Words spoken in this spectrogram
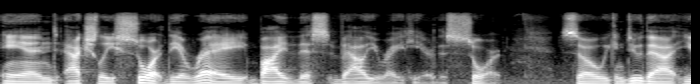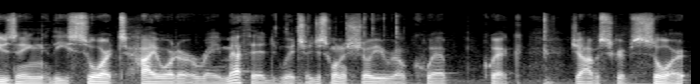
and actually sort the array by this value right here, this sort. So we can do that using the sort high order array method, which I just want to show you real quick, quick JavaScript sort.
